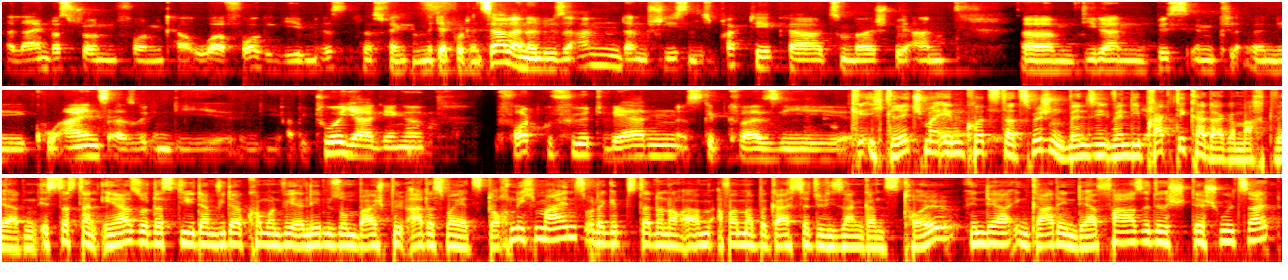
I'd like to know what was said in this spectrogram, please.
allein was schon von KOA vorgegeben ist. Das fängt mit der Potenzialanalyse an, dann schließen sich Praktika zum Beispiel an, ähm, die dann bis in, in, die Q1, also in die, in die Abiturjahrgänge, fortgeführt werden. Es gibt quasi. Ich grätsch mal eben kurz dazwischen. Wenn Sie, wenn die Praktika da gemacht werden, ist das dann eher so, dass die dann wiederkommen und wir erleben so ein Beispiel, ah, das war jetzt doch nicht meins? Oder gibt es da dann auch auf einmal Begeisterte, die sagen, ganz toll, in der, in, gerade in der Phase des, der Schulzeit?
